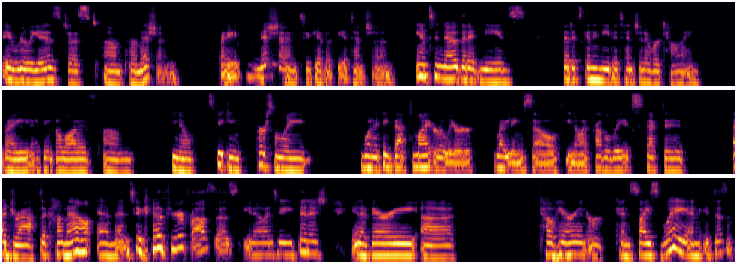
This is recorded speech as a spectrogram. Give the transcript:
it really is just um, permission, right? Permission to give it the attention and to know that it needs that it's going to need attention over time, right? I think a lot of um, you know, speaking personally, when I think back to my earlier writing self, you know, I probably expected a draft to come out and then to go through a process, you know, until you finish in a very uh, coherent or concise way. And it doesn't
